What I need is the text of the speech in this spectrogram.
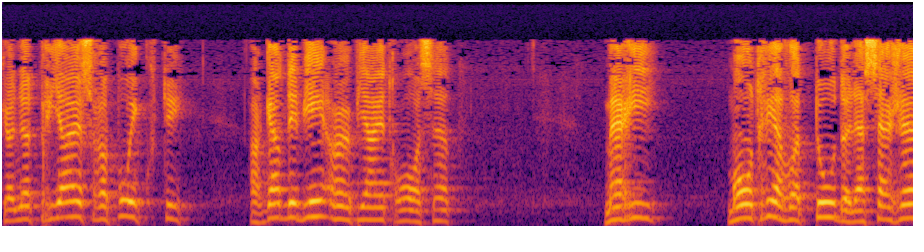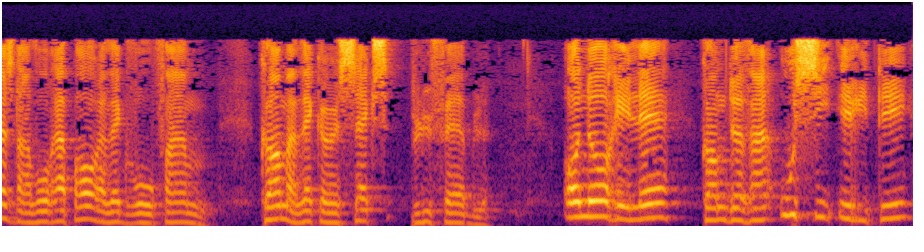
que notre prière ne sera pas écoutée. regardez bien 1 Pierre 3, 7. Marie, Montrez à votre tour de la sagesse dans vos rapports avec vos femmes, comme avec un sexe plus faible. Honorez-les comme devant aussi hériter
